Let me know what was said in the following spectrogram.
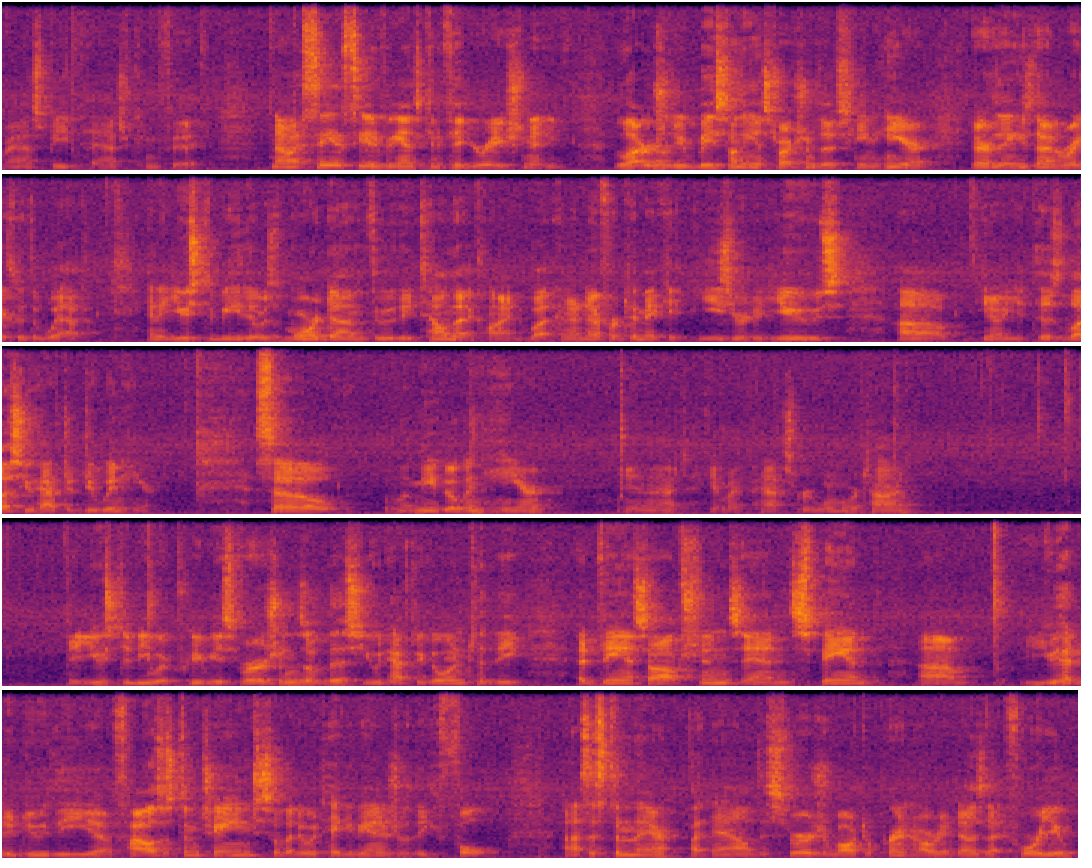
raspi-config. Now I say it's the advanced configuration largely based on the instructions I've seen here, everything is done right through the web. And it used to be there was more done through the Telnet client, but in an effort to make it easier to use, uh, you know, there's less you have to do in here. So let me go in here And I have to get my password one more time. It used to be with previous versions of this, you would have to go into the advanced options and span, um, you had to do the uh, file system change so that it would take advantage of the full uh, system there. But now this version of Octoprint already does that for you.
